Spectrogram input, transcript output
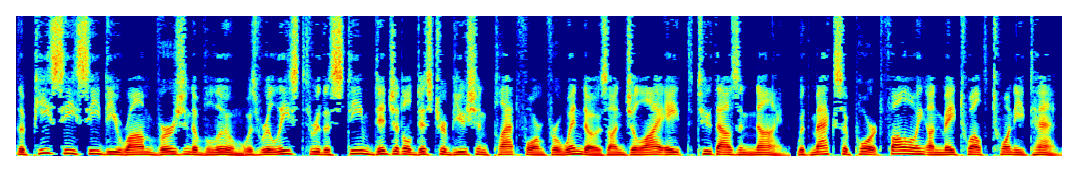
The PC CD-ROM version of Loom was released through the Steam digital distribution platform for Windows on July 8, 2009, with Mac support following on May 12, 2010.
